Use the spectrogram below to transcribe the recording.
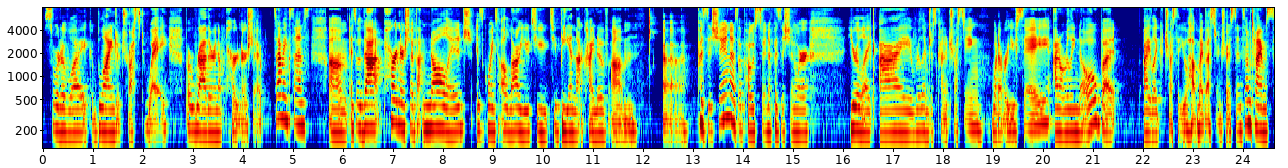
sort of like blind trust way, but rather in a partnership. Does that make sense? Um, and so that partnership, that knowledge, is going to allow you to to be in that kind of um, uh, position as opposed to in a position where you're like, I really am just kind of trusting whatever you say. I don't really know, but I like trust that you'll have my best interest. And sometimes,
